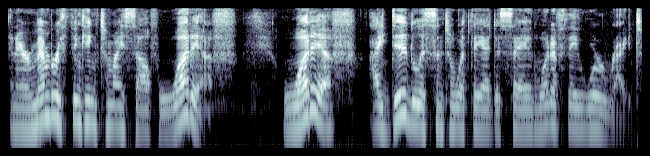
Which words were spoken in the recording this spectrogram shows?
And I remember thinking to myself, what if? What if I did listen to what they had to say and what if they were right?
